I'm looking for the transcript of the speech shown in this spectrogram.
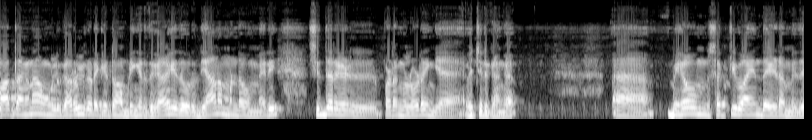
பார்த்தாங்கன்னா அவங்களுக்கு அருள் கிடைக்கட்டும் அப்படிங்கிறதுக்காக இது ஒரு தியான மண்டபம் மாரி சித்தர்கள் படங்களோடு இங்கே வச்சுருக்காங்க. மிகவும் சக்தி வாய்ந்த இடம் இது.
